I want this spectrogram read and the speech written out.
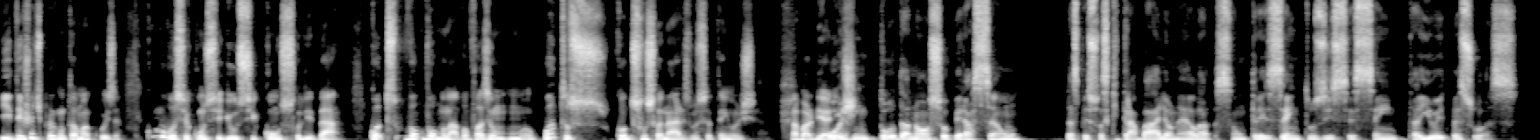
E deixa eu te perguntar uma coisa. Como você conseguiu se consolidar? Quantos, vamos lá, vamos fazer um, quantos, quantos funcionários você tem hoje na barbearia? Hoje, em toda a nossa operação, das pessoas que trabalham nela, são 368 pessoas.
